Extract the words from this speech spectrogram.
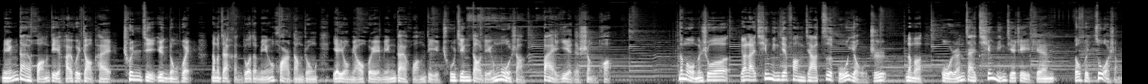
明代皇帝还会召开春季运动会。那么，在很多的名画当中，也有描绘明代皇帝出京到陵墓上拜谒的盛况。那么，我们说，原来清明节放假自古有之。那么，古人在清明节这一天都会做什么？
